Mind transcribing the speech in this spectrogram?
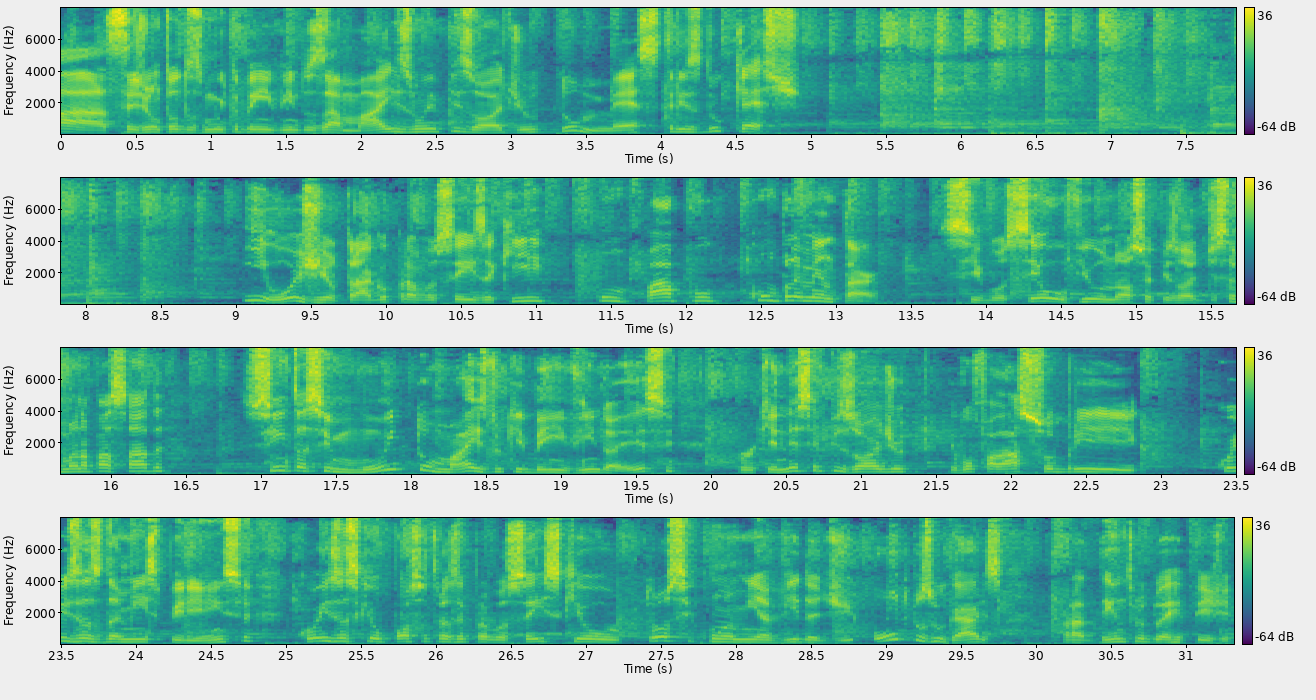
Olá, sejam todos muito bem-vindos a mais um episódio do Mestres do Cast. E hoje eu trago para vocês aqui um papo complementar. Se você ouviu o nosso episódio de semana passada, sinta-se muito mais do que bem-vindo a esse, porque nesse episódio eu vou falar sobre coisas da minha experiência, coisas que eu posso trazer para vocês que eu trouxe com a minha vida de outros lugares para dentro do RPG.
